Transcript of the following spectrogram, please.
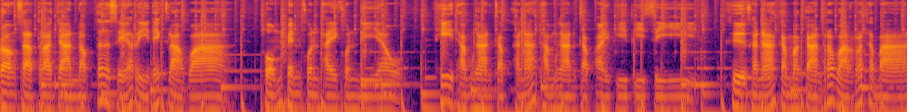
รองศาสตราจารย์ดอกเตอรเสรีได้กล่าวว่า ผมเป็นคนไทยคนเดียว ที่ทำงานกับคณะทำงานกับ IPPC คือคณะกรรมการระหว่างรัฐบาล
